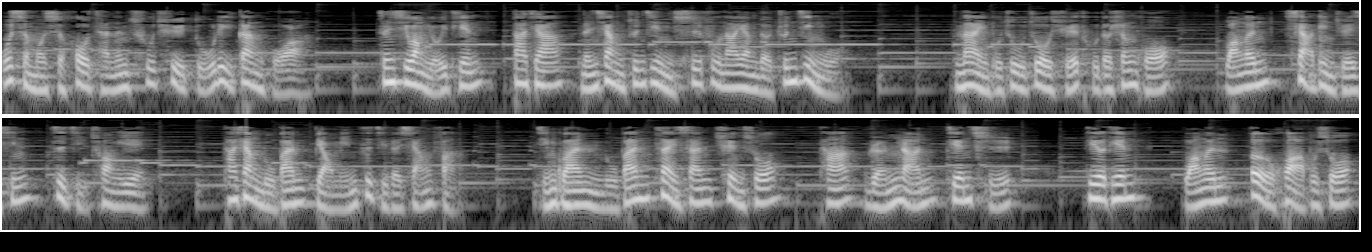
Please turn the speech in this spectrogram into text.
我什么时候才能出去独立干活啊？真希望有一天，大家能像尊敬师傅那样的尊敬我。耐不住做学徒的生活。王恩下定决心自己创业，他向鲁班表明自己的想法。尽管鲁班再三劝说，他仍然坚持。第二天，王恩二话不说，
